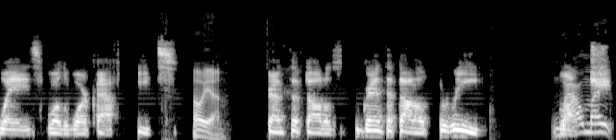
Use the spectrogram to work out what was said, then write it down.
ways, World of Warcraft beats oh yeah, Grand Theft Auto's Grand Theft Auto 3 WoW might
